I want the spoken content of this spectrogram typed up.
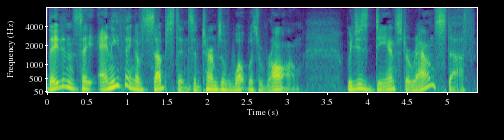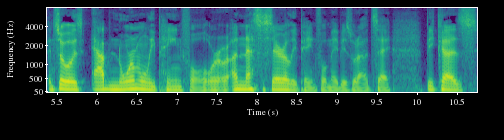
They didn't say anything of substance in terms of what was wrong we just danced around stuff. And so it was abnormally painful or, or unnecessarily painful, maybe is what I would say, because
